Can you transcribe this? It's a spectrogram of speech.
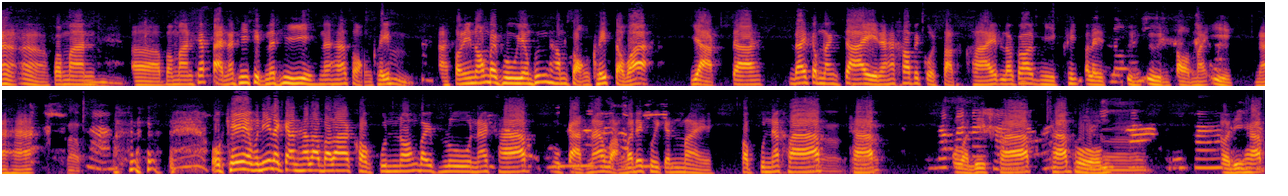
อ่าอ่าประมาณอืมเอ่อประมาณแค่แปดนาทีสิบนาทีนะฮะสองคลิปอืมอะตอนนี้น้องใบพลูยังเพิ่งทำสองคลิป แต่ว่าอยากจะได้กำลังใจนะฮะเข้าไปกด subscribe แล้วก็มีคลิปอะไรอื่น ๆ ต่อมาอีกนะฮะครับค่ะโอเค วันนี้รายการฮาราบาราขอบคุณน้องใบพลูนะครับ โอกาสหน้าหวังว่าได้คุยกันใหม่ ขอบคุณนะครับครับ สวัสดีครับ ครับผมสวัสดีค่ะสวัสดีครับ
